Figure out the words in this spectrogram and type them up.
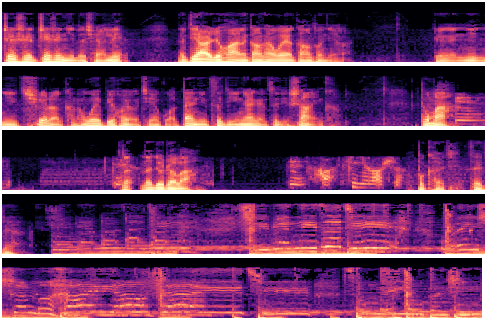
这是这是你的权利。那第二句话呢？刚才我也告诉你了，这个你你去了可能未必会有结果，但你自己应该给自己上一课，懂吧？嗯。那那就这吧。老师。不客气再见。欺骗我自己欺骗你自己为什么还要在一起从没有关心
